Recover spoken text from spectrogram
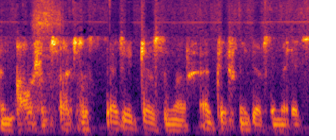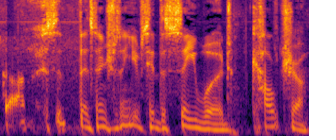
in Belgium, so it just it gives them a, it definitely gives them a head start. That's interesting. You've said the C word, culture,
